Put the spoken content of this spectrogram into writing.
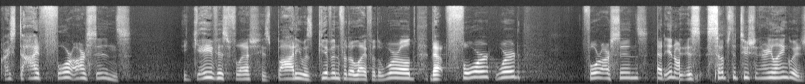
Christ died for our sins. He gave his flesh, his body was given for the life of the world. That for word for our sins. In our, is substitutionary language.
